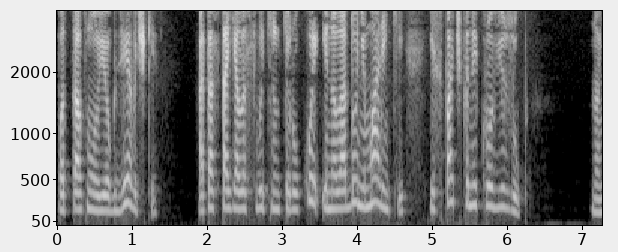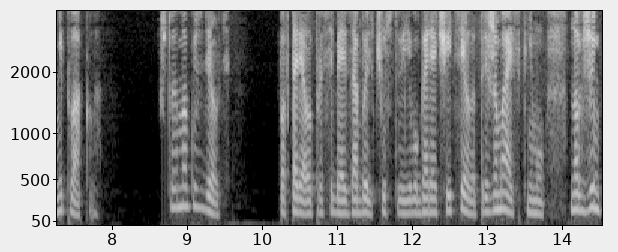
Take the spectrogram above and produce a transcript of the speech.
подтолкнул ее к девочке — а та стояла с вытянутой рукой и на ладони маленький, испачканный кровью зуб, но не плакала. «Что я могу сделать?» — повторяла про себя Изабель, чувствуя его горячее тело, прижимаясь к нему, но Джим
